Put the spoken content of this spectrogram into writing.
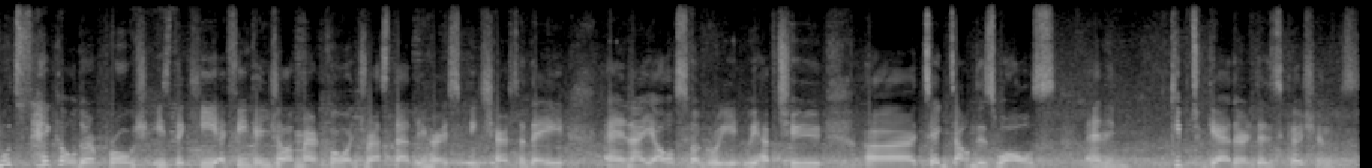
multi-stakeholder approach is the key. I think Angela Merkel addressed that in her speech here today, and I also agree. We have to uh, take down these and keep together the discussions.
